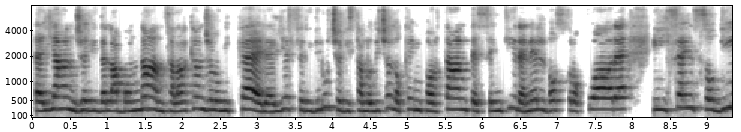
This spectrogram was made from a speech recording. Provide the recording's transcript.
Eh, gli angeli dell'abbondanza, l'arcangelo Michele, gli esseri di luce vi stanno dicendo che è importante sentire nel vostro cuore il senso di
